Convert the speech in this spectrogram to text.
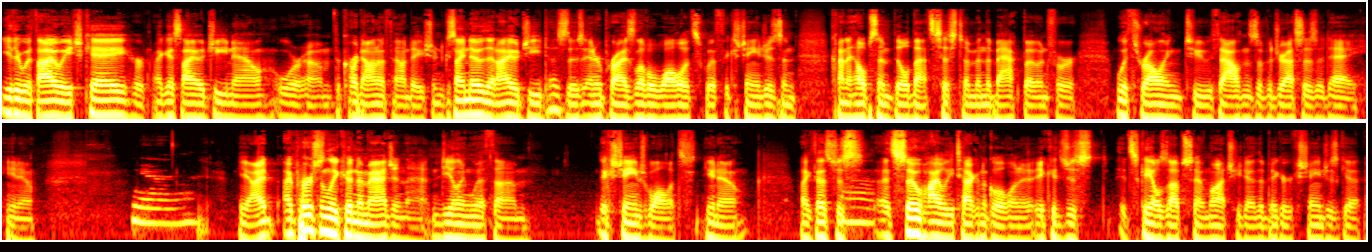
either with IOHK or I guess IOG now or um, the Cardano Foundation because I know that IOG does those enterprise level wallets with exchanges and kind of helps them build that system and the backbone for withdrawing to thousands of addresses a day. You know. Yeah. Yeah, I I personally couldn't imagine that dealing with um, exchange wallets. You know, like that's just it's so highly technical and it, it could just it scales up so much. You know, the bigger exchanges get.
